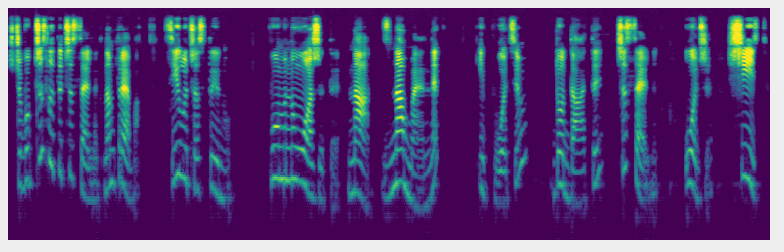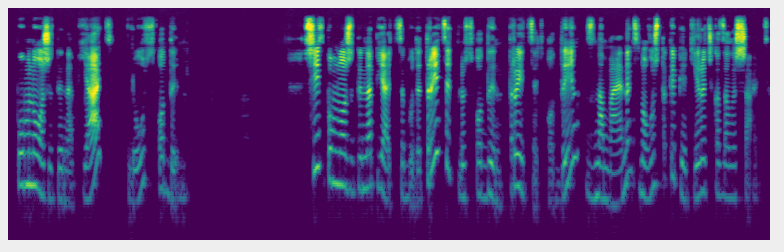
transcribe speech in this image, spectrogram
Щоб обчислити чисельник, нам треба цілу частину помножити на знаменник і потім додати чисельник. Отже, 6 помножити на 5 плюс 1. 6 помножити на 5 це буде 30, плюс 1 – 31, знаменник, знову ж таки, п'ятірочка залишається.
